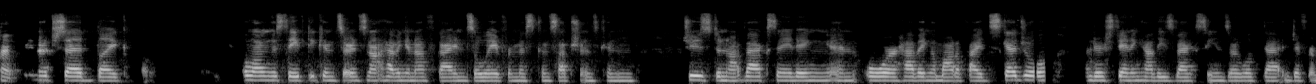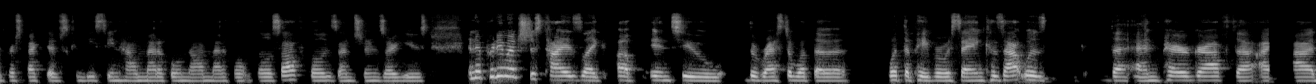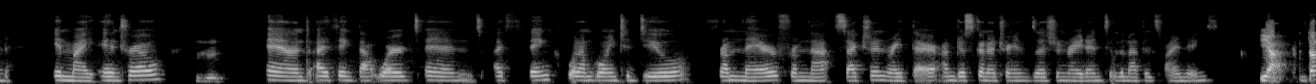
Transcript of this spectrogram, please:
Okay. pretty much said like along with safety concerns not having enough guidance away from misconceptions can choose to not vaccinating and or having a modified schedule understanding how these vaccines are looked at in different perspectives can be seen how medical non-medical and philosophical exemptions are used and it pretty much just ties like up into the rest of what the what the paper was saying because that was the end paragraph that i had in my intro Mhm. And I think that worked. And I think what I'm going to do from there, from that section right there, I'm just going to transition right into the methods findings. Yeah, that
